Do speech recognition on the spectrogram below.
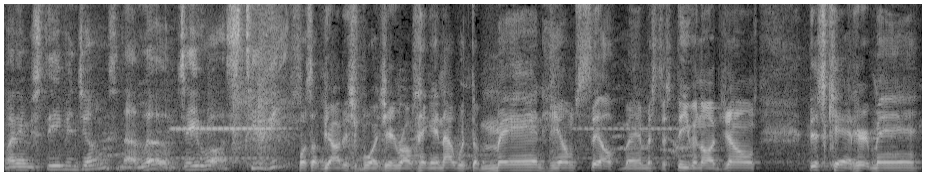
My name is Steven Jones, and I love J Ross TV. What's up, y'all? This your boy J Ross hanging out with the man himself, man, Mr. Steven R. Jones. This cat here, man,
